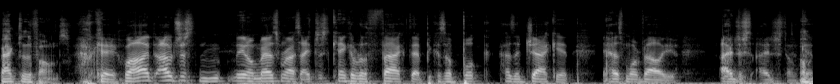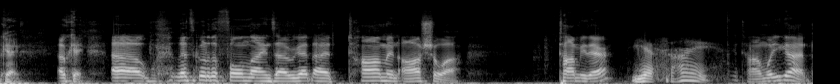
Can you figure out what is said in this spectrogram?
Back to the phones. Okay, well, I, I was just you know mesmerized. I just can't get over the fact that because a book has a jacket, it has more value. I just I just don't get Okay. it. Okay, uh, let's go to the phone lines. Uh, we got uh, Tom in Oshawa. Tom, you there? Yes, hi. Hey, Tom, what do you got?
